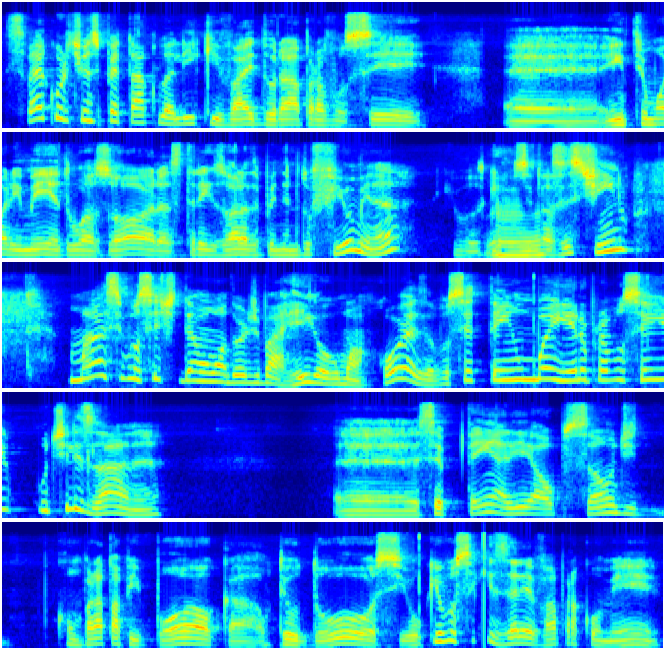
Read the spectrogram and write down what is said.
você vai curtir um espetáculo ali que vai durar pra você é, entre uma hora e meia, duas horas, três horas, dependendo do filme, né? Que você, que você Uhum. tá assistindo. Mas se você te der uma dor de barriga, alguma coisa, você tem um banheiro para você utilizar, né? É, você tem ali a opção de comprar tua pipoca, o teu doce, o que você quiser levar para comer.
